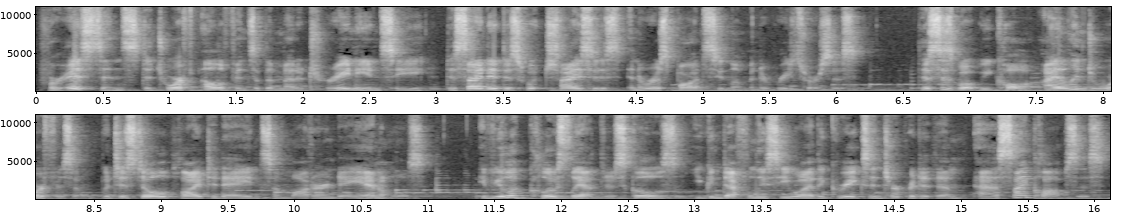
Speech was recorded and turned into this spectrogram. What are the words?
For instance, the dwarf elephants of the Mediterranean Sea decided to switch sizes in a response to limited resources. This is what we call island dwarfism, which is still applied today in some modern day animals. If you look closely at their skulls, you can definitely see why the Greeks interpreted them as cyclopses.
